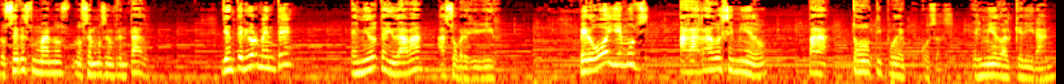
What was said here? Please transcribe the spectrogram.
los seres humanos nos hemos enfrentado. Y anteriormente el miedo te ayudaba a sobrevivir. Pero hoy hemos agarrado ese miedo para todo tipo de cosas. El miedo al que dirán,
